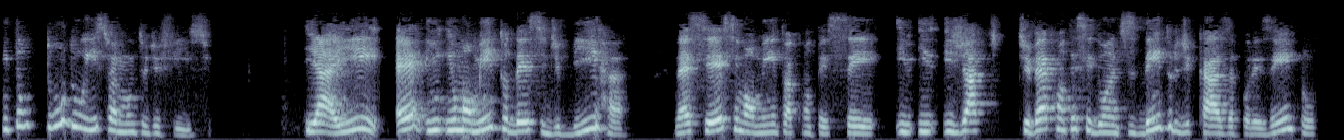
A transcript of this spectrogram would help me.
Então, tudo isso é muito difícil. E aí, é em, em um momento desse de birra, né? Se esse momento acontecer e, e, e já tiver acontecido antes dentro de casa, por exemplo,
